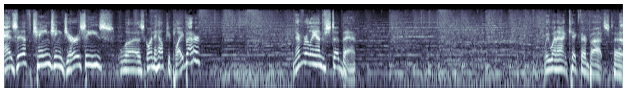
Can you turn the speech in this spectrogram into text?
As if changing jerseys was going to help you play better. Never really understood that. We went out and kicked their butts, too.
